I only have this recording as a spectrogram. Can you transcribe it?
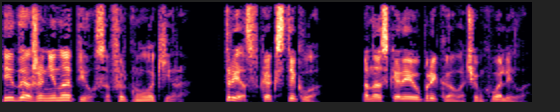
«И даже не напился», — фыркнула Кира. «Трезв, как стекло». Она скорее упрекала, чем хвалила.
